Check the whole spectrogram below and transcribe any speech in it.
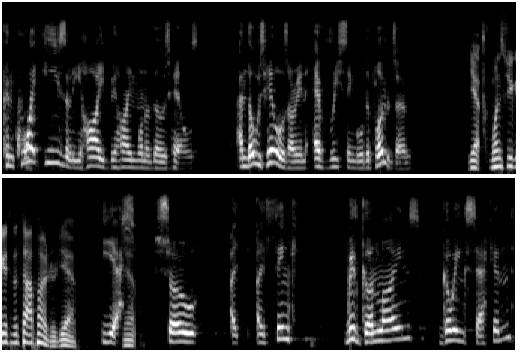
can quite easily hide behind one of those hills. And those hills are in every single deployment zone. Yep. Once you get to the top hundred, yeah. Yes. Yep. So I I think with gun lines going second,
